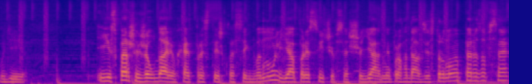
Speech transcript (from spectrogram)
у дії. І з перших же ударів Head Prestige Classic 2.0 я пересвідчився, що я не прогадав зі струною, перш за все.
